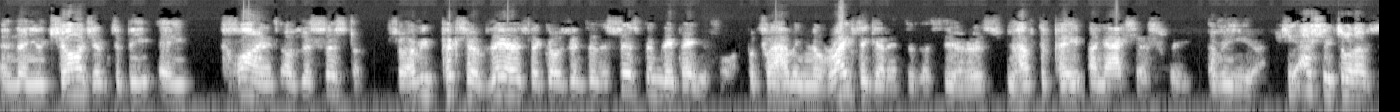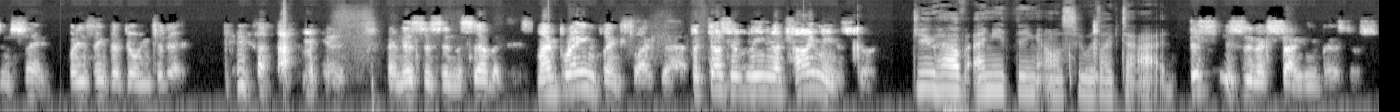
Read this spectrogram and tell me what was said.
And then you charge them to be a client of the system. So every picture of theirs that goes into the system, they pay you for. But for having the right to get into the theaters, you have to pay an access fee every year. She actually thought I was insane. What do you think they're doing today? and this is in the 70s. My brain thinks like that, but doesn't mean the timing is good. Do you have anything else you would like to add? This is an exciting business.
